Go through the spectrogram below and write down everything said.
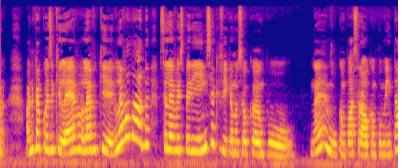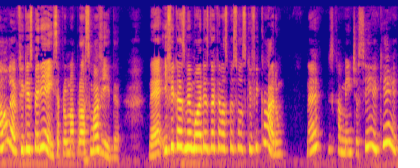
a única coisa que leva, leva o quê? Não leva nada. Você leva a experiência que fica no seu campo, né? O campo astral, o campo mental, leva, fica a experiência para uma próxima vida né? E fica as memórias daquelas pessoas que ficaram, né? Fisicamente assim, aqui.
